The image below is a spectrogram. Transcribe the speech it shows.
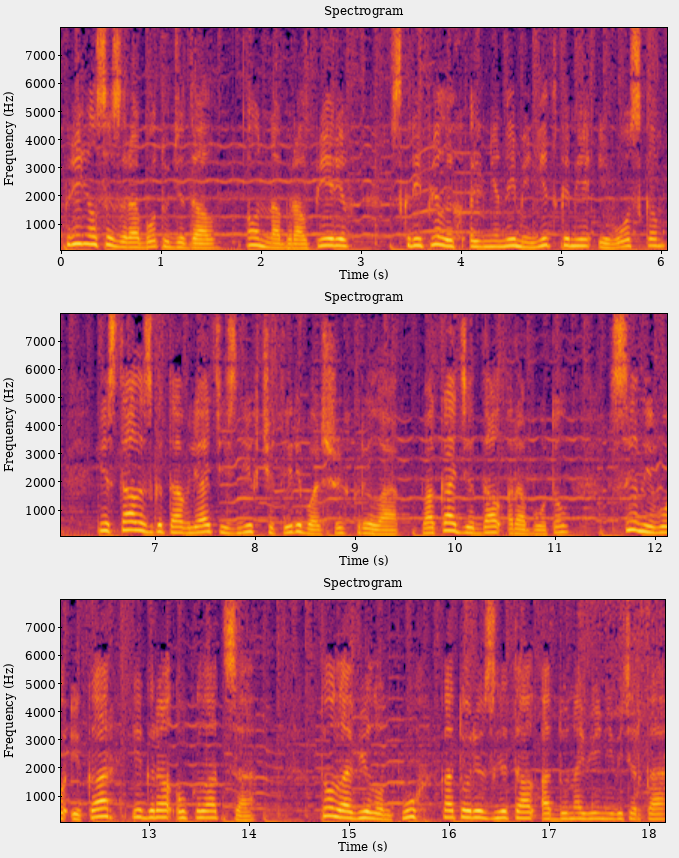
Принялся за работу Дедал. Он набрал перьев, скрепил их льняными нитками и воском, и стал изготовлять из них четыре больших крыла. Пока Дедал работал, сын его Икар играл около отца. То ловил он пух, который взлетал от дуновения ветерка,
